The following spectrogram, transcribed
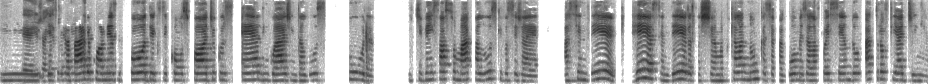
E é, esse trabalho com a mesa Codex e com os códigos é a linguagem da luz pura e que vem só somar com a luz que você já é. Acender, reacender essa chama, porque ela nunca se apagou, mas ela foi sendo atrofiadinha.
